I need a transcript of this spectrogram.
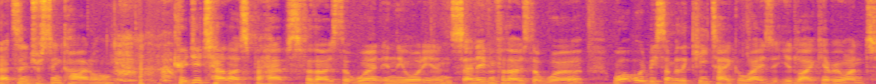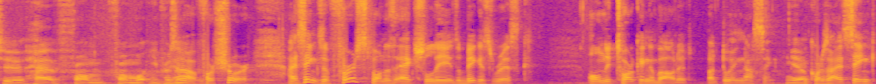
That's an interesting title. Could you tell us, perhaps, for those that weren't in the audience, and even for those that were, what would be some of the key takeaways that you'd like everyone to have from, from what you presented? No, for sure. I think the first one is actually the biggest risk. Only talking about it, but doing nothing. Yeah. Because I think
